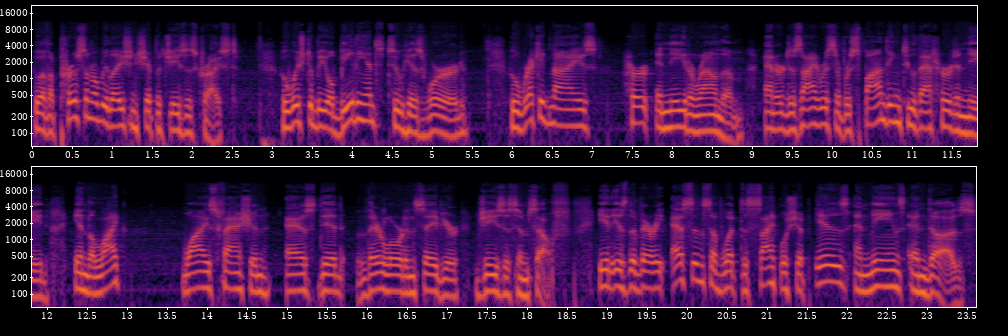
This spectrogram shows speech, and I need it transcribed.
who have a personal relationship with Jesus Christ, who wish to be obedient to his word, who recognize hurt and need around them, and are desirous of responding to that hurt and need in the likewise fashion as did their Lord and Savior, Jesus himself. It is the very essence of what discipleship is and means and does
